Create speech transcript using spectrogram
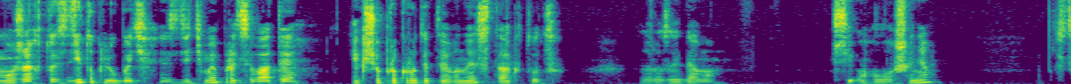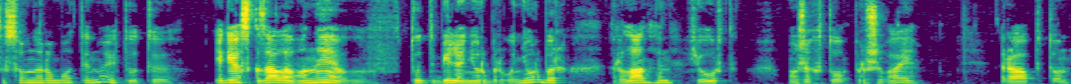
Може, хтось з діток любить з дітьми працювати. Якщо прокрутити вниз, так, тут зараз зайдемо всі оголошення стосовно роботи. Ну і тут, е, як я сказала, вони тут біля Нюрнбергу. Нюрнберг, Ерланген, Фюрт. Може, хто проживає раптом.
